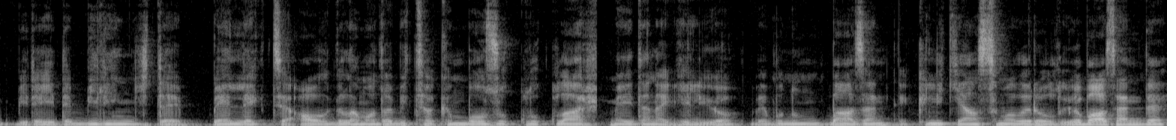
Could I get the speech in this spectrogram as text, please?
bireyde bilincde, bellekte, algılamada bir takım bozukluklar meydana geliyor ve bunun bazen klinik yansımaları oluyor. Bazen de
